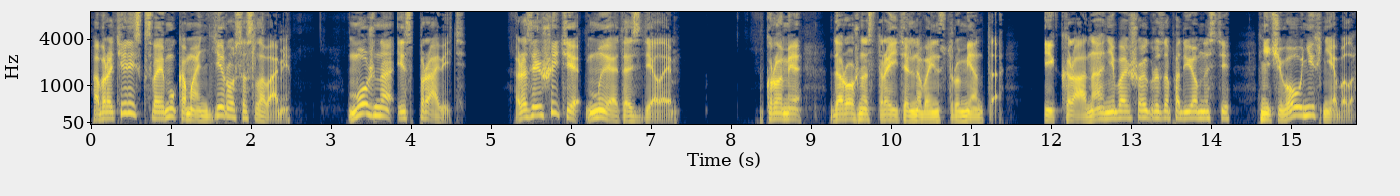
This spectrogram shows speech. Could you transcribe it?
обратились к своему командиру со словами «Можно исправить. Разрешите, мы это сделаем». Кроме дорожно-строительного инструмента и крана небольшой грузоподъемности, ничего у них не было.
